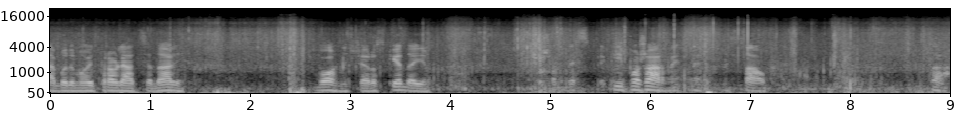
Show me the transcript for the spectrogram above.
Все, будемо відправлятися далі. Вогнище розкидаємо. Щоб десь який пожар не, не, став. Так.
